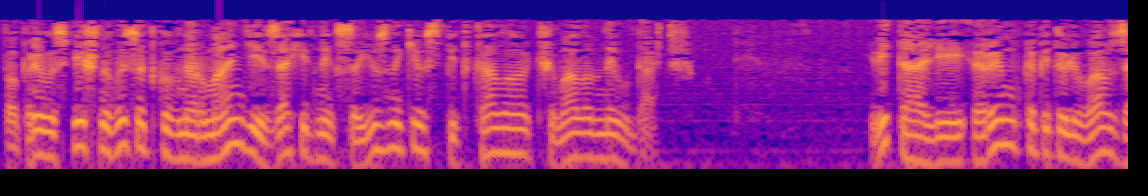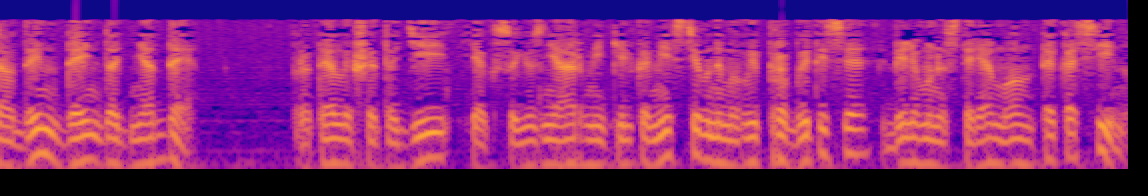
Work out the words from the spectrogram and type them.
Попри успішну висадку в Нормандії, західних союзників спіткало чимало невдач. В Італії Рим капітулював за один день до Дня Д. Проте лише тоді, як союзні армії кілька місяців не могли пробитися біля монастиря Монте Касіно.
